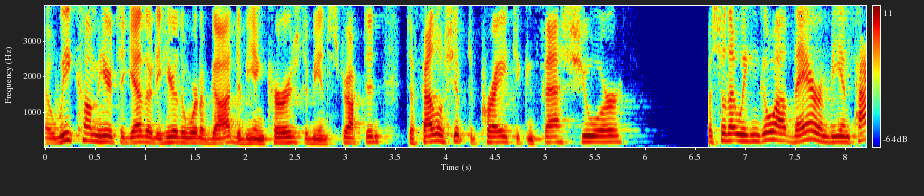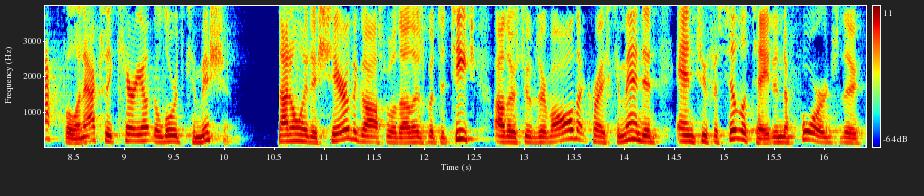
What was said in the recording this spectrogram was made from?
Uh, we come here together to hear the Word of God, to be encouraged, to be instructed, to fellowship, to pray, to confess, sure, but so that we can go out there and be impactful and actually carry out the Lord's commission not only to share the gospel with others, but to teach others to observe all that Christ commanded and to facilitate and to forge the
